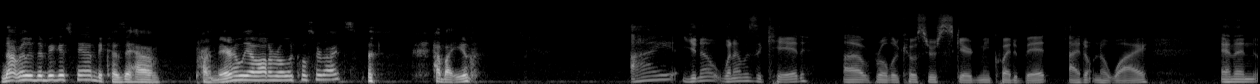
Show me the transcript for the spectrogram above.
not really the biggest fan because they have primarily a lot of roller coaster rides. How about you? I, you know, when I was a kid, uh, roller coasters scared me quite a bit. I don't know why. And then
